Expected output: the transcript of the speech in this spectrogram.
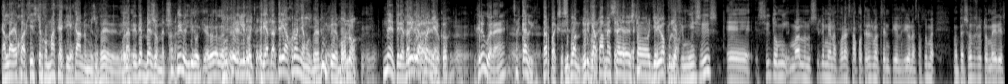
Καλά έχω αρχίσει και έχω μάθει αγγλικά νομίζω δεν, Δηλαδή δεν παίζομαι Σου τώρα πήρε λίγο καιρό, αλλά. Μου ναι. πήρε λίγο 33 χρόνια μου πήρε, δεν μου πήρε Μόνο. πολύ. Ναι, 33 Γρήγορα, χρόνια Νίκο. έχω. Γρήγορα, ε. Τσακάλι, τα άρπαξες. Λοιπόν, Γρήγορα. για πάμε σε- στο Κυριόπουλο. Διαφημίσεις. Ε, σύντομη, μάλλον σύντομη αναφορά στα αποτελέσματα της NPL2 να σταθούμε με περισσότερες λεπτομέρειες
